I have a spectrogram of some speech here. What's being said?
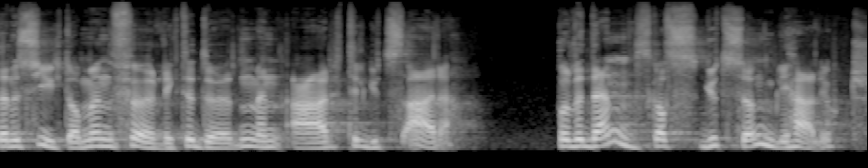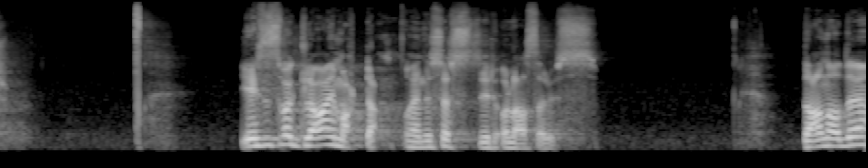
'Denne sykdommen fører ikke til døden, men er til Guds ære.' For ved den skal Guds sønn bli herliggjort. Jesus var glad i Martha og hennes søster og Lasarus. Da han hadde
